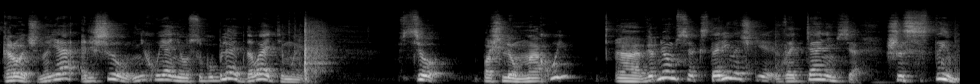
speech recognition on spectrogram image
Короче, но я решил нихуя не усугублять. Давайте мы все пошлем нахуй. А, вернемся к стариночке, затянемся шестым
